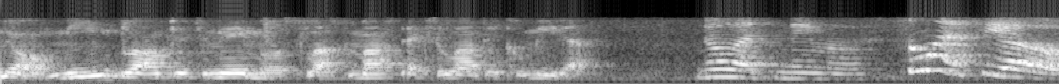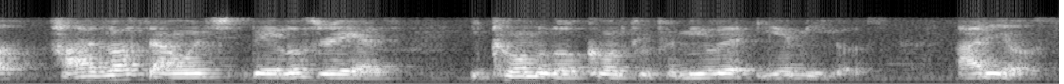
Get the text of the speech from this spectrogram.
No, mi Blanca tenemos la más excelente comida. No la tenemos. Silencio! Haz la sándwich de los reyes y cómelo con tu familia y amigos. Adiós.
